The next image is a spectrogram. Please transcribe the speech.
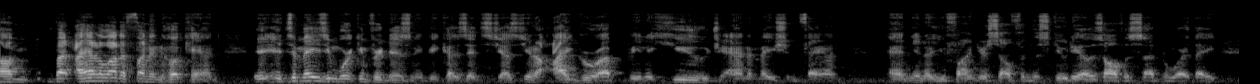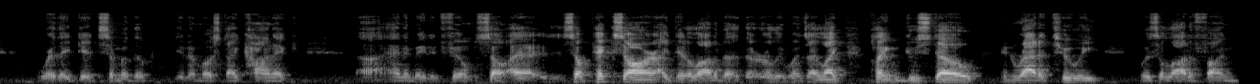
um, but I had a lot of fun in Hook Hand it's amazing working for Disney because it's just, you know, I grew up being a huge animation fan. And, you know, you find yourself in the studios all of a sudden where they, where they did some of the you know most iconic uh, animated films. So uh, so Pixar, I did a lot of the, the early ones. I like playing Gusteau in Ratatouille was a lot of fun.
